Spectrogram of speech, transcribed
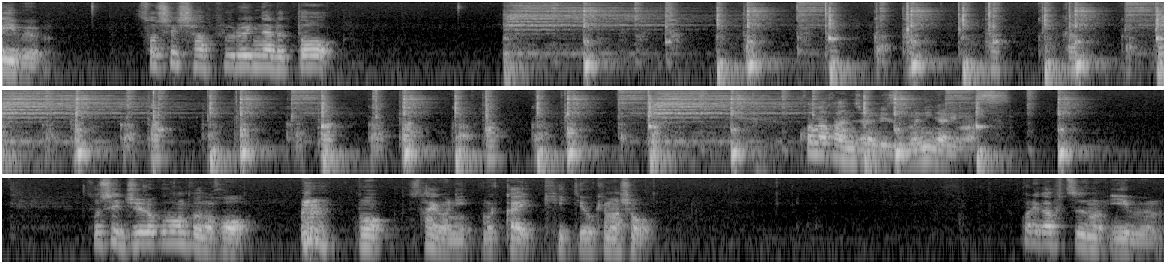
がイブン。そしてシャッフルになるとこんな感じのリズムになります。そして16音符の方。を最後にもう一回聞いておきましょう。これが普通のイーブン。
